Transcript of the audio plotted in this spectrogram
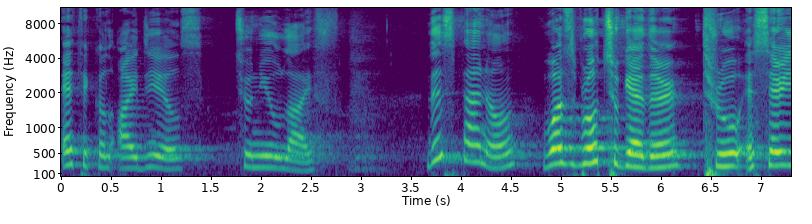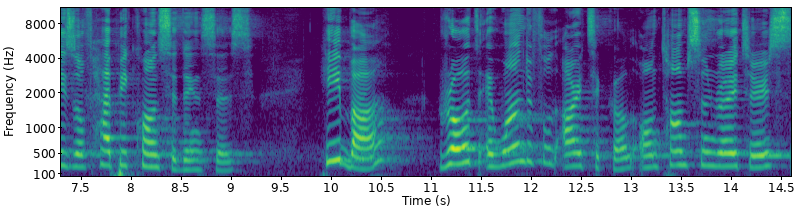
ethical ideals to new life. This panel was brought together through a series of happy coincidences. Hiba wrote a wonderful article on Thomson Reuters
